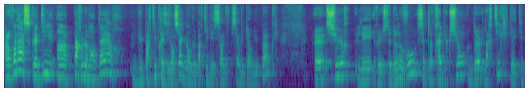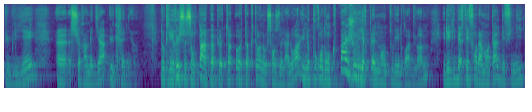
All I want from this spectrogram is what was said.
Alors voilà ce que dit un parlementaire du parti présidentiel, donc le parti des serviteurs du peuple, euh, sur les Russes. Et de nouveau, c'est la traduction de l'article qui a été publié euh, sur un média ukrainien. Donc les Russes ne sont pas un peuple autochtone au sens de la loi, ils ne pourront donc pas jouir pleinement de tous les droits de l'homme et les libertés fondamentales définies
